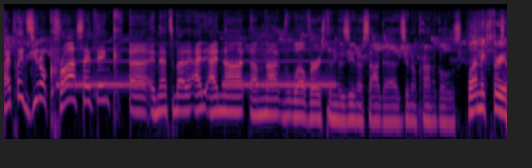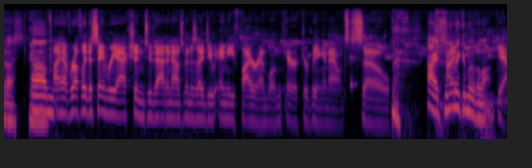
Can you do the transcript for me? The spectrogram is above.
I I played Xenocross, I think, uh, and that's about it. I I'm not I'm not well versed in the Xenosaga, Xenochronicles. Well, that makes three of us. yeah. Um, I have roughly the same reaction to that announcement as I do any Fire Emblem character being announced. So, all right, so then I- we can move along. yeah.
